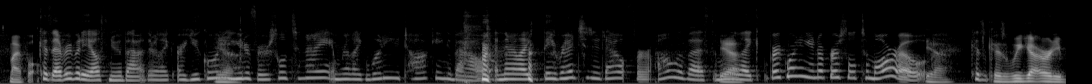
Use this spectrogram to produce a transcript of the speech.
It's my fault. because everybody else knew about it. They're like, "Are you going Yeah. to Universal tonight?" And we're like, "What are you talking about?" and they're like, "They rented it out for all of us." And Yeah. we're like, "We're going to Universal tomorrow." Yeah, because we got already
